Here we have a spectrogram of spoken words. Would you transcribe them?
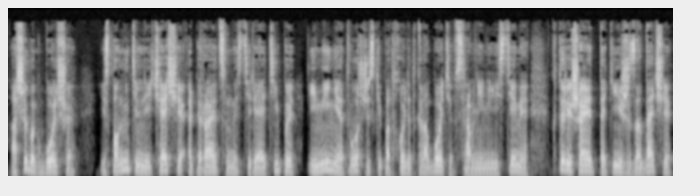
ошибок больше, исполнители чаще опираются на стереотипы и менее творчески подходят к работе в сравнении с теми, кто решает такие же задачи,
